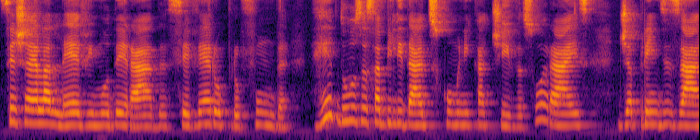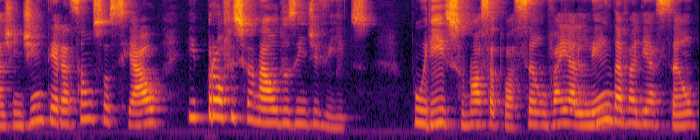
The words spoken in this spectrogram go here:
seja ela leve, moderada, severa ou profunda, reduz as habilidades comunicativas orais, de aprendizagem, de interação social e profissional dos indivíduos. Por isso, nossa atuação vai além da avaliação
